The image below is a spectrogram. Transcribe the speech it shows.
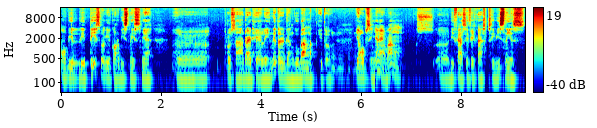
mobility sebagai core bisnisnya e, perusahaan ride hailing ini terganggu banget gitu. Mm -hmm. Ya opsinya memang e, diversifikasi bisnis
